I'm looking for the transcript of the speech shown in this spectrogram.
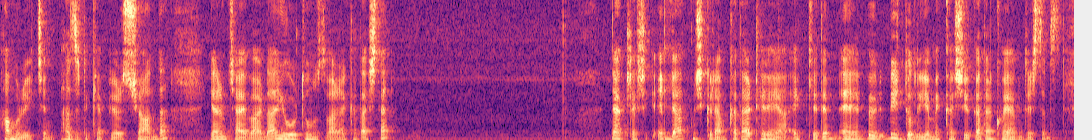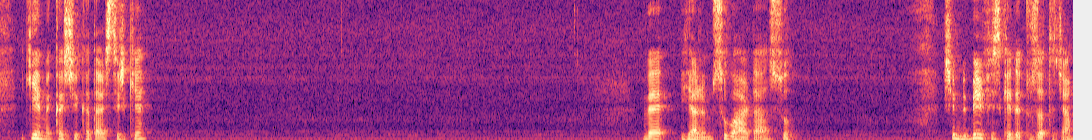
Hamuru için hazırlık yapıyoruz şu anda. Yarım çay bardağı yoğurtumuz var arkadaşlar. Yaklaşık 50-60 gram kadar tereyağı ekledim. Ee, böyle bir dolu yemek kaşığı kadar koyabilirsiniz. 2 yemek kaşığı kadar sirke. Ve yarım su bardağı su. Şimdi bir fiskede tuz atacağım.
